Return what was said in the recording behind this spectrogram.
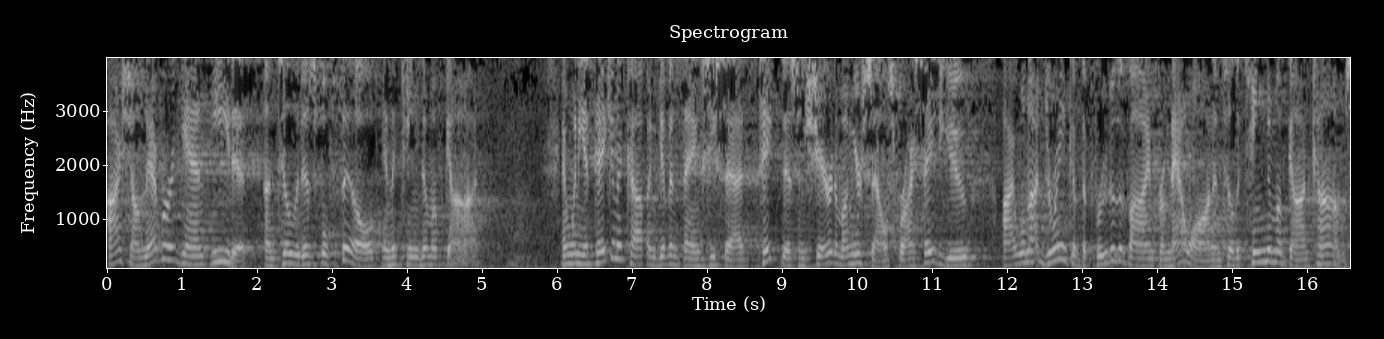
I shall never again eat it until it is fulfilled in the kingdom of God. And when he had taken a cup and given thanks, he said, Take this and share it among yourselves, for I say to you, I will not drink of the fruit of the vine from now on until the kingdom of God comes.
